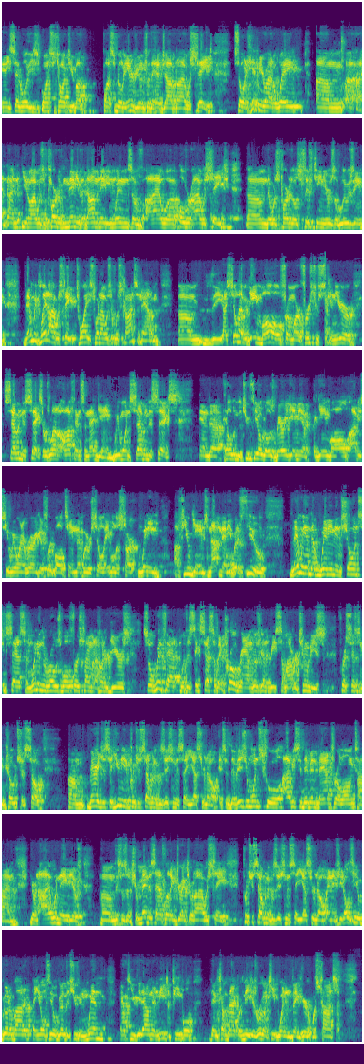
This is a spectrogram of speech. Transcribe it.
And he said, "Well, he wants to talk to you about possibility interviewing for the head job at Iowa State. So it hit me right away. Um, I, you know, I was a part of many of the dominating wins of Iowa over Iowa State. Um, that was part of those 15 years of losing. Then we played Iowa State twice when I was at Wisconsin, Adam. Um, the I still have a game ball from our first or second year, seven to six. There was a lot of offense in that game. We won seven to six and uh, held them to two field goals. Barry gave me a, a, game ball. Obviously, we weren't a very good football team. That we were still able to start winning a few games, not many, but a few. Then we end up winning and showing success and winning the Rose Bowl first time in 100 years. So with that, with the success of a program, there's going to be some opportunities for assistant coaches. So um, Barry just said you need to put yourself in a position to say yes or no. It's a Division One school. Obviously, they've been bad for a long time. You're an Iowa native. Um, this is a tremendous athletic director at Iowa State. Put yourself in a position to say yes or no. And if you don't feel good about it, and you don't feel good that you can win after you get down there and meet the people, then come back with me because we're going to keep winning big here at Wisconsin.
